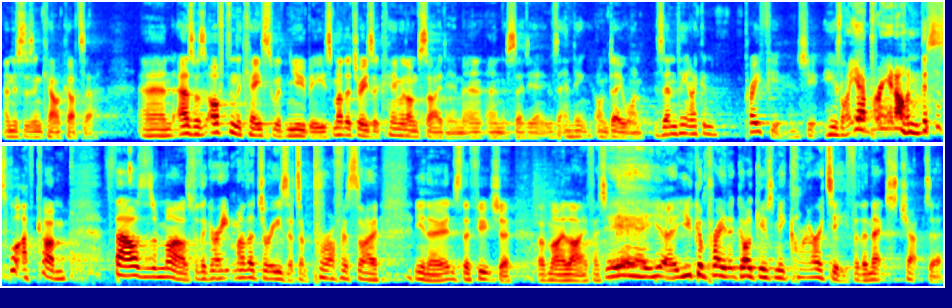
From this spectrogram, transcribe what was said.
And this is in Calcutta. And as was often the case with newbies, Mother Teresa came alongside him and, and said, yeah, was anything on day one? Is there anything I can pray for you? And she, he was like, Yeah, bring it on. This is what I've come thousands of miles for the great Mother Teresa to prophesy, you know, into the future of my life. I said, Yeah, yeah, you can pray that God gives me clarity for the next chapter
